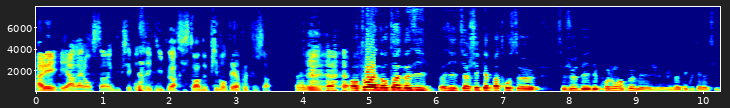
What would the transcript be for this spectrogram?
allez, et Harrell en 5 vu que c'est contre les Clippers histoire de pimenter un peu tout ça. Allez, Antoine, Antoine, vas-y, vas-y. Tiens, je sais que t'aimes pas trop ce, ce jeu des, des pronoms un peu, mais je, je vais bien t'écouter là-dessus.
